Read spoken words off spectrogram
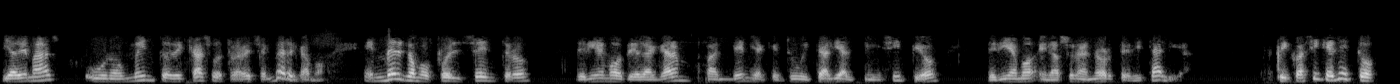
y además hubo un aumento de casos otra vez en Bérgamo. En Bérgamo fue el centro, diríamos, de la gran pandemia que tuvo Italia al principio diríamos, en la zona norte de Italia. Así que en esto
